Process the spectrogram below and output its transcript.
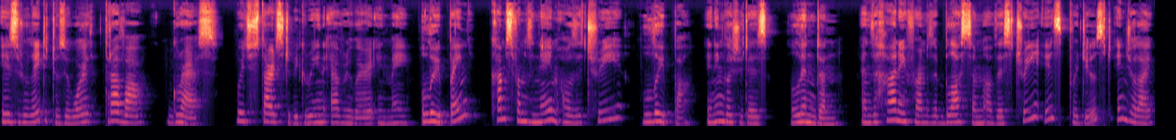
is related to the word trava, grass, which starts to be green everywhere in May. Lipen comes from the name of the tree lipa. In English it is linden. And the honey from the blossom of this tree is produced in July.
